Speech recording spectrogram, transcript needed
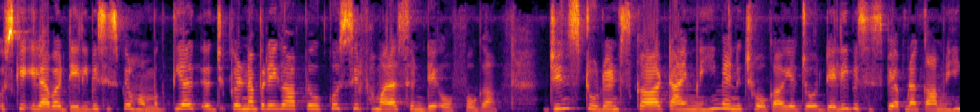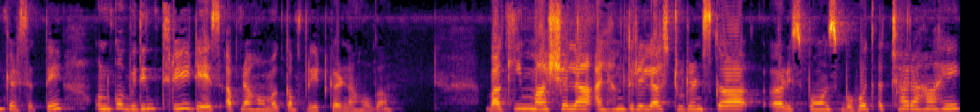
उसके अलावा डेली बेसिस पे होमवर्क दिया करना पड़ेगा आप लोगों को, सिर्फ़ हमारा संडे ऑफ़ होगा। जिन स्टूडेंट्स का टाइम नहीं मैनेज होगा या जो डेली बेसिस पे अपना काम नहीं कर सकते, उनको विद इन थ्री डेज़ अपना होमवर्क कंप्लीट करना होगा। बाकी माशाल्लाह, अल्हम्दुलिल्लाह स्टूडेंट्स का रिस्पांस बहुत अच्छा रहा है।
